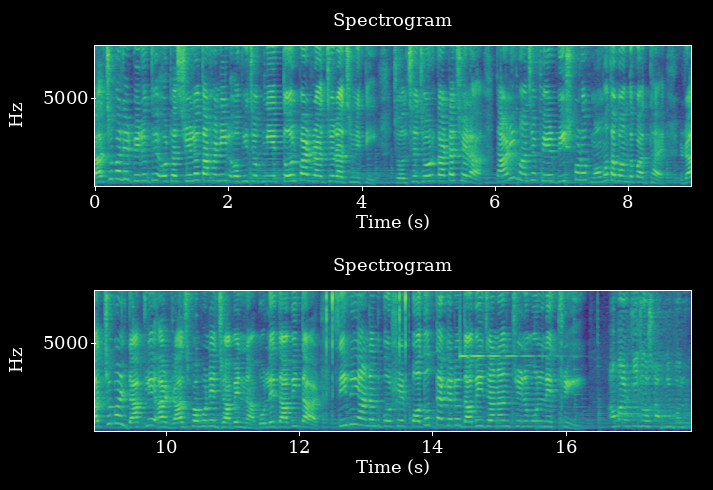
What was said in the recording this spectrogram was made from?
রাজ্যপালের বিরুদ্ধে ওঠা শ্রীলতাহানির অভিযোগ নিয়ে তোলপাড় রাজ্য রাজনীতি। চলছে জোর কাটাছেড়া। তারই মাঝে ফের বিস্ফোরক মমতা বন্দ্যোপাধ্যায়। রাজ্যপাল ডাকলে আর রাজভবনে যাবেন না বলে দাবি তার। সিবি আনন্দ বোসের পদত্যাগেরও দাবি জানান তৃণমূল নেত্রী। আমার কি দোষ আপনি বলুন?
